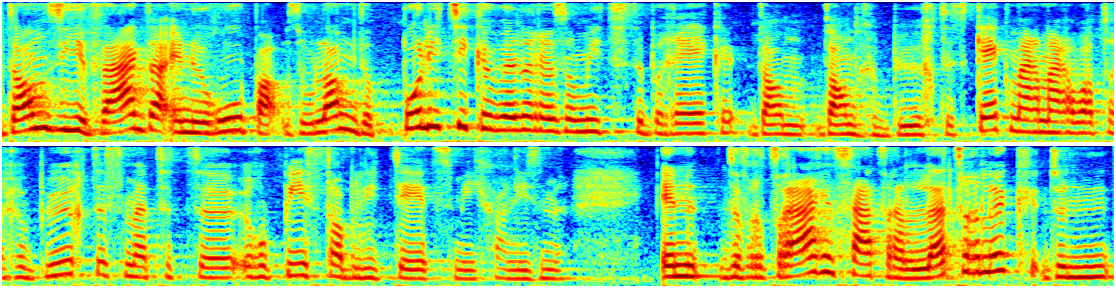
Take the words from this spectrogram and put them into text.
dan zie je vaak dat in Europa, zolang de politieke wil er is om iets te bereiken, dan, dan gebeurt het. Kijk maar naar wat er gebeurd is met het uh, Europees Stabiliteitsmechanisme. In de verdragen staat er letterlijk de,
